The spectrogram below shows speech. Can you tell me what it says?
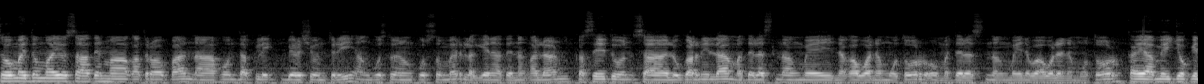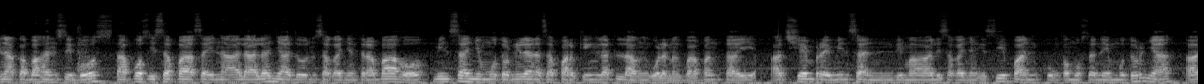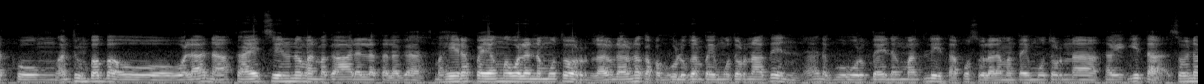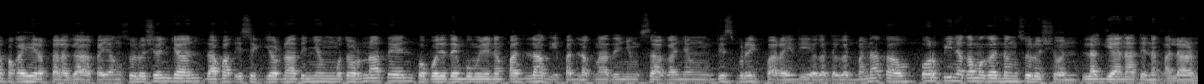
So may dumayo sa atin mga katropa na Honda Click version 3. Ang gusto ng customer, lagyan natin ng alarm. Kasi doon sa lugar nila, madalas nang may nakawa ng motor o madalas nang may nawawala ng motor. Kaya medyo kinakabahan si boss. Tapos isa pa sa inaalala niya doon sa kanyang trabaho, minsan yung motor nila nasa parking lot lang, wala nagbabantay. At syempre, minsan hindi maalis sa kanyang isipan kung kamusta na yung motor niya at kung andun pa ba o wala na. Kahit sino naman mag-aalala talaga. Mahirap kayang mawalan ng motor, lalo-lalo na kapag hulugan pa yung motor natin. Ah, naghuhulog tayo ng monthly tapos wala naman tayong motor na nakikita. So napakahirap talaga. Kaya ang solusyon dyan, dapat i-secure natin yung motor natin. Po, pwede tayong bumili ng padlock, ipadlock natin yung sa kanyang disc brake para hindi agad-agad manakaw. Or pinakamagandang solusyon, lagyan natin ng alarm.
